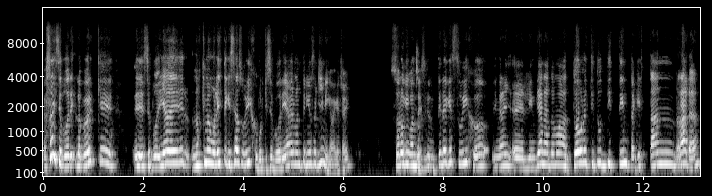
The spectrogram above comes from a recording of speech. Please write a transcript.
o sea, se podría, lo peor es que eh, se podría ver, no es que me moleste que sea su hijo, porque se podría haber mantenido esa química, ¿me cachai? Solo que cuando se entera que es su hijo, el Indiana toma toda una actitud distinta que es tan rara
